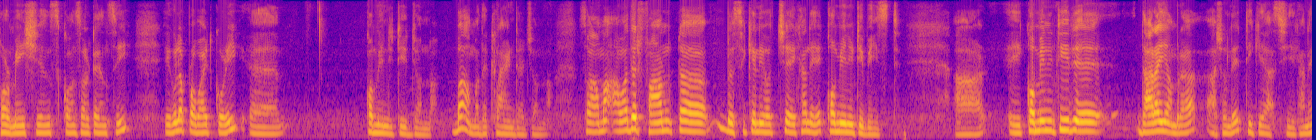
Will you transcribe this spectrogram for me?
formations consultancy এগুলো প্রোভাইড করি কমিউনিটির জন্য। বা আমাদের ক্লায়েন্টের জন্য। সো আমাদের ফার্মটা বেসিক্যালি হচ্ছে এখানে কমিউনিটি বেসড আর এই কমিউনিটির দ্বারাই আমরা আসলে টিকে আসছি এখানে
